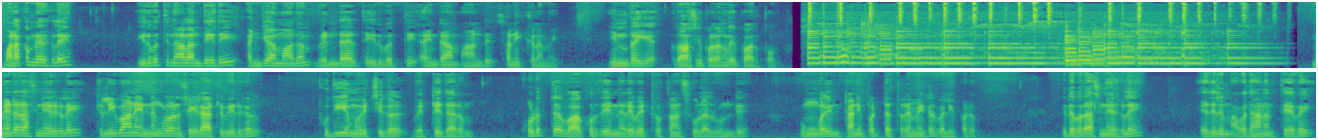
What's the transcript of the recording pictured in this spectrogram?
வணக்கம் நேர்களே. இருபத்தி நாலாம் தேதி அஞ்சாம் மாதம் ரெண்டாயிரத்தி இருபத்தி ஐந்தாம் ஆண்டு சனிக்கிழமை. இன்றைய ராசி பலன்களை பார்ப்போம். மேடராசி நேர்களே தெளிவான எண்ணங்களுடன் செயலாற்றுவீர்கள். புதிய முயற்சிகள் வெற்றி தரும். கொடுத்த வாக்குறுதியை நிறைவேற்றத்தான் சூழல் உண்டு. உங்களின் தனிப்பட்ட திறமைகள் வெளிப்படும். இடபராசினியர்களே எதிலும் அவதானம் தேவை.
